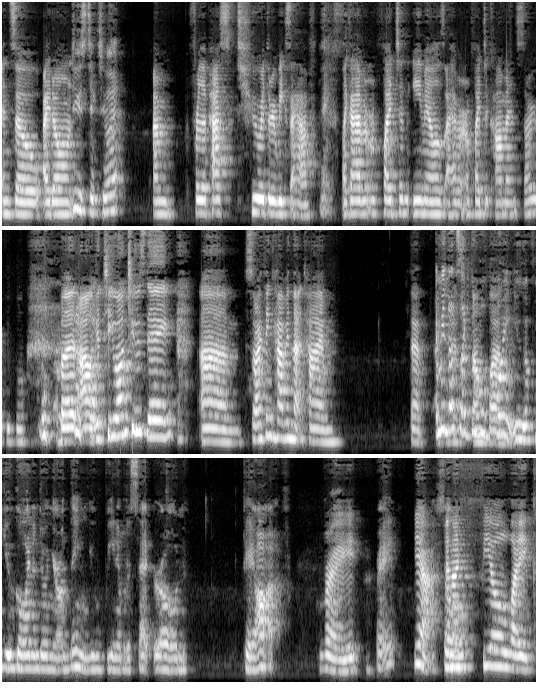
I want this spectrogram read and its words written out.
And so I don't. don't. you stick to it? I'm for the past two or three weeks I have. Nice. Like I haven't replied to emails. I haven't replied to comments. Sorry, people. but I'll get to you on Tuesday. Um, so I think having that time that I mean, that's like the whole point. You of you going and doing your own thing, you being able to set your own day off, Right. right? Yeah. and I feel like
